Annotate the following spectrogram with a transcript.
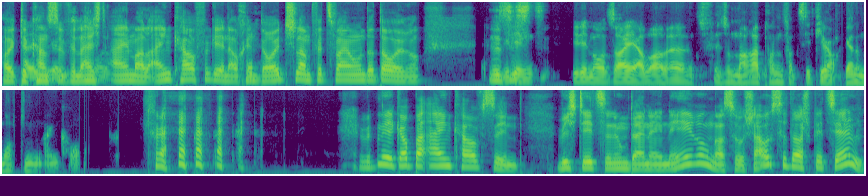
Heute also kannst du vielleicht einmal einkaufen gehen, auch in Deutschland für 200 Euro. Das ist, wie dem auch sei, aber äh, für so einen Marathon verzichte ich auch gerne mal auf den Einkauf. Wenn wir gerade bei Einkauf sind, wie steht es denn um deine Ernährung? Also schaust du da speziell?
